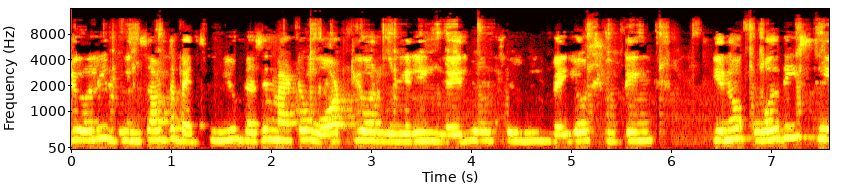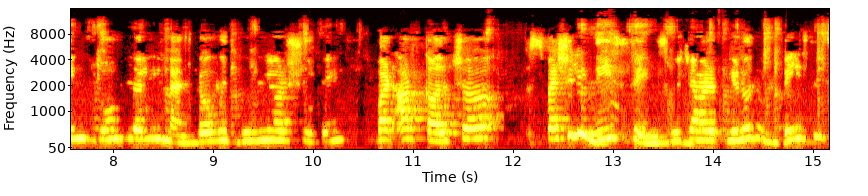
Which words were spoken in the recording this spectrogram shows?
really brings out the best in you. Doesn't matter what you're wearing where you're filming where you're shooting. You know all these things don't really matter with whom you're shooting. But our culture especially these things which are you know the basic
